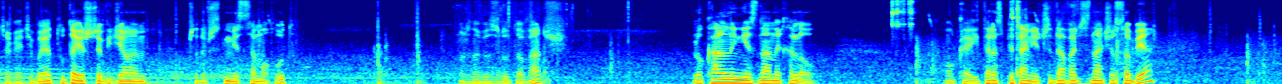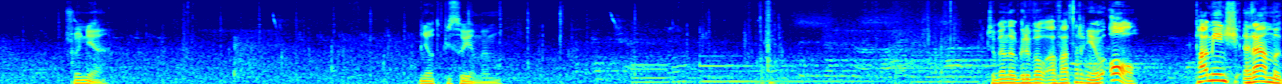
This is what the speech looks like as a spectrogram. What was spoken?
Czekajcie, bo ja tutaj jeszcze widziałem przede wszystkim jest samochód. Można go zlutować. Lokalny nieznany hello. Okej, teraz pytanie, czy dawać znać o sobie? Czy nie? Nie odpisujemy mu. Czy będę grywał awatar? Nie wiem. O! Pamięć RAM.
